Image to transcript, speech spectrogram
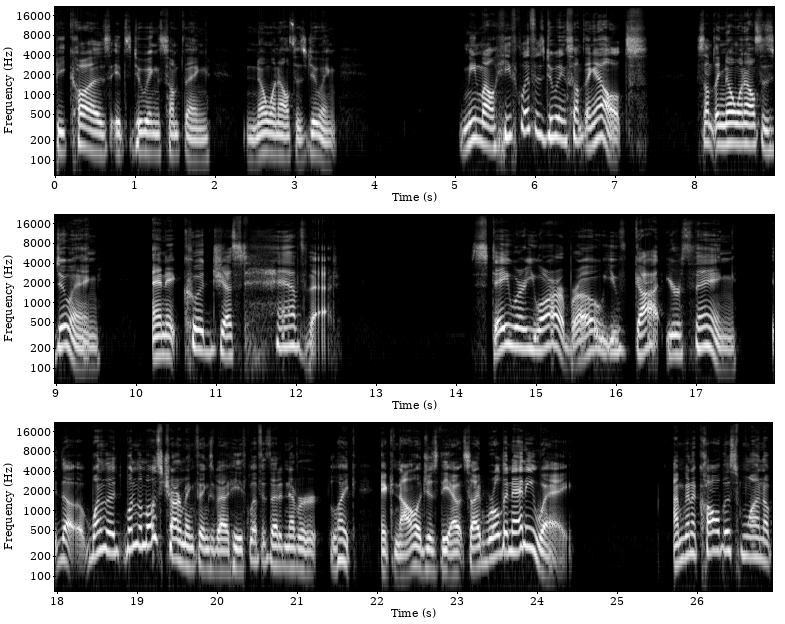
because it's doing something no one else is doing. Meanwhile, Heathcliff is doing something else, something no one else is doing, and it could just have that. Stay where you are, bro. You've got your thing the one of the one of the most charming things about Heathcliff is that it never like acknowledges the outside world in any way. I'm gonna call this one a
